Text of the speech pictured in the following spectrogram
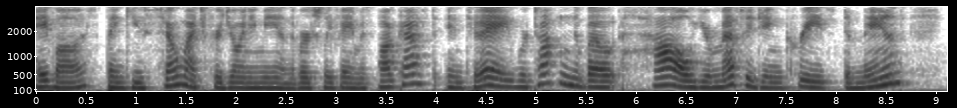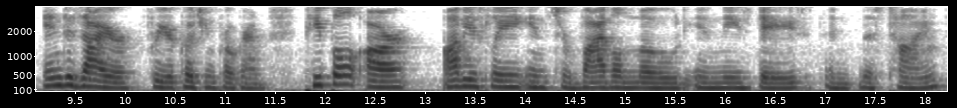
Hey, boss. Thank you so much for joining me on the Virtually Famous podcast. And today we're talking about how your messaging creates demand and desire for your coaching program. People are obviously in survival mode in these days and this time,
